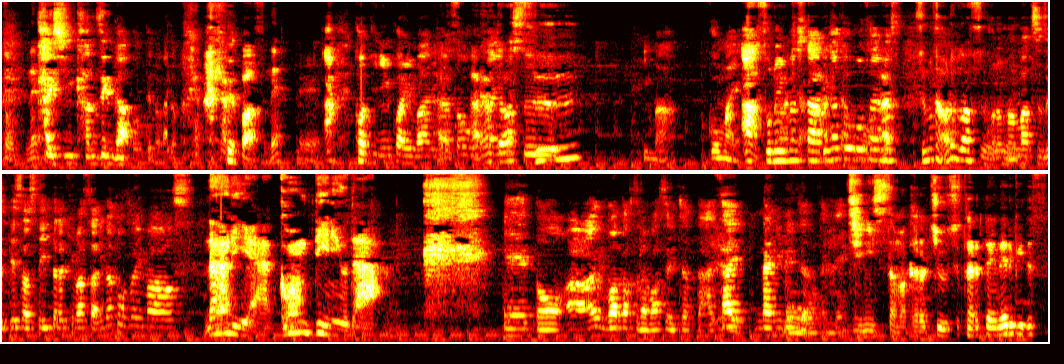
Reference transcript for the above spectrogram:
そうですね。会心完全ガードってのがある。100%ですね。あ、コンティニューコインもありがとうございます。ありがとうございます。今、5枚。あ、揃いました。ありがとうございます。す。すみません、ありがとうございます。このまま続けさせていただきます。ありがとうございます。ナリア、コンティニューだ。えーと、あー、渡すの忘れちゃった。はい、何レンジャーだったっけジニス様から抽出されたエネルギーです。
